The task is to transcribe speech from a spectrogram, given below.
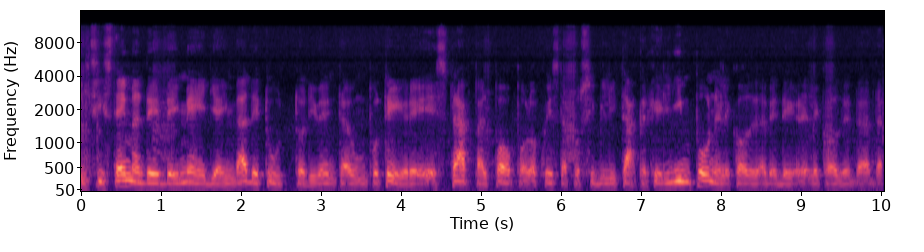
il sistema de, dei media invade tutto, diventa un potere e strappa al popolo questa possibilità perché gli impone le cose da vedere, le cose da, da,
